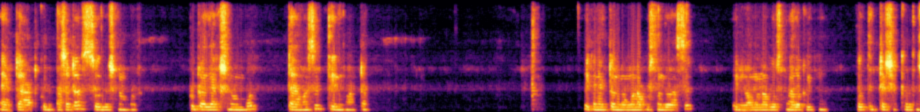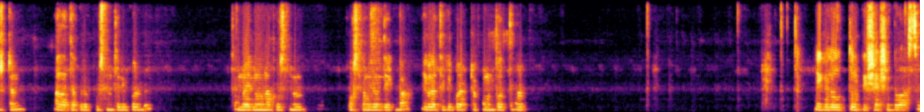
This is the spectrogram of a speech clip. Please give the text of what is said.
একটা আট করে, পাঁচটা চল্লিশ নম্বর। টোটাল একশো নম্বর টাইম আছে তিন ঘণ্টা। এখানে একটা নমুনা প্রশ্ন দেওয়া আছে। এই নমুনা প্রশ্ন আলোকে প্রত্যেকটা শিক্ষা প্রতিষ্ঠান আলাদা করে প্রশ্ন তৈরি করবে। তোমরা এই নমুনা প্রশ্ন, প্রশ্নগুলো দেখবা, এগুলো থেকে কয়েকটা কমন করতে পারবে এগুলো উত্তর কি শেষে দেওয়া আছে?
